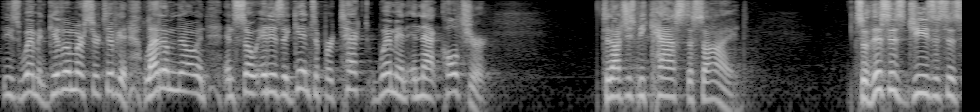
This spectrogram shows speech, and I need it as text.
these women. Give them a certificate. Let them know. And, and so it is, again, to protect women in that culture, to not just be cast aside. So this is Jesus'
